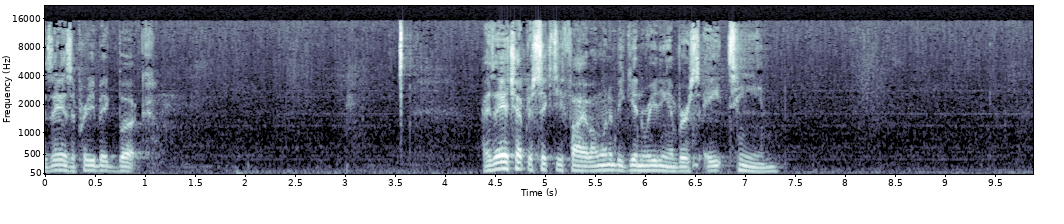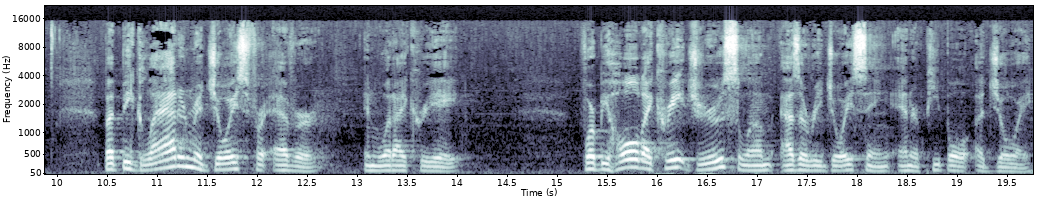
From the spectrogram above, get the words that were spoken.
Isaiah is a pretty big book. Isaiah chapter 65, I want to begin reading in verse 18. But be glad and rejoice forever in what I create. For behold, I create Jerusalem as a rejoicing and her people a joy.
